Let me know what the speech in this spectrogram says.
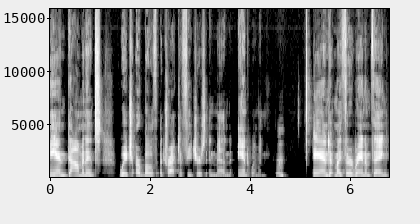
and dominance, which are both attractive features in men and women. And my third random thing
